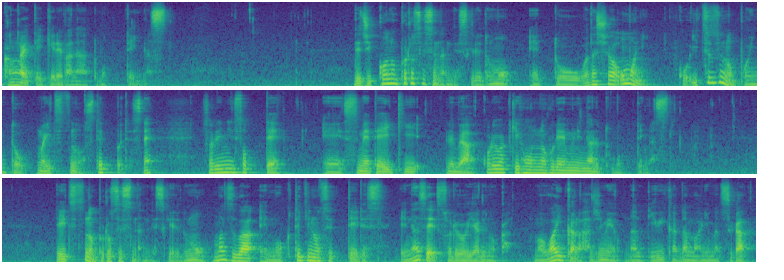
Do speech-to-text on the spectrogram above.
考えていければなと思っています。で実行のプロセスなんですけれども、えっと、私は主にこう5つのポイント、まあ、5つのステップですね。それに沿って、えー、進めていければこれは基本のフレームになると思っています。で5つのプロセスなんですけれどもまずは目的の設定です。なぜそれをやるのか、まあ、Y から始めようなんていう言い方もありますが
